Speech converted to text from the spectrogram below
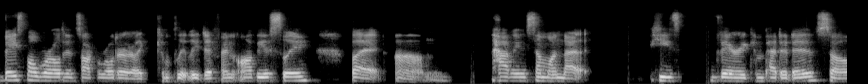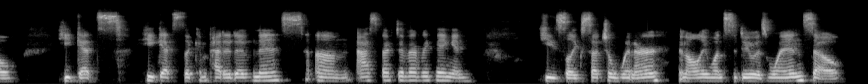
baseball world and soccer world are like completely different, obviously. But um, having someone that he's very competitive, so he gets he gets the competitiveness um, aspect of everything, and he's like such a winner, and all he wants to do is win. So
